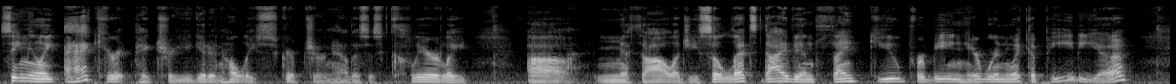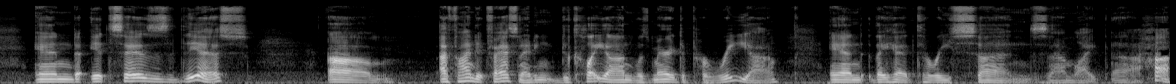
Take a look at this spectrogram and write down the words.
seemingly accurate picture you get in Holy Scripture and how this is clearly uh, mythology. So let's dive in. Thank you for being here. We're in Wikipedia, and it says this. Um, I find it fascinating. Deucalion was married to Pyrrha, and they had three sons. I'm like, uh huh.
